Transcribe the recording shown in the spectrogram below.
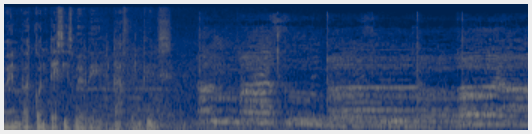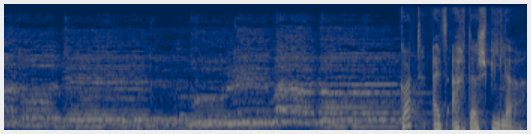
when the contest is very tough and things. Gott als achter Spieler.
